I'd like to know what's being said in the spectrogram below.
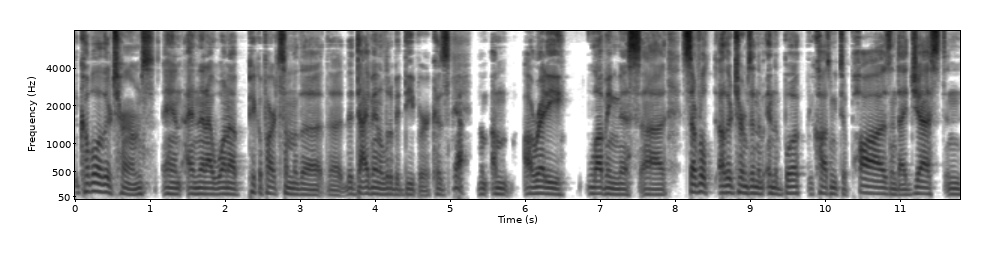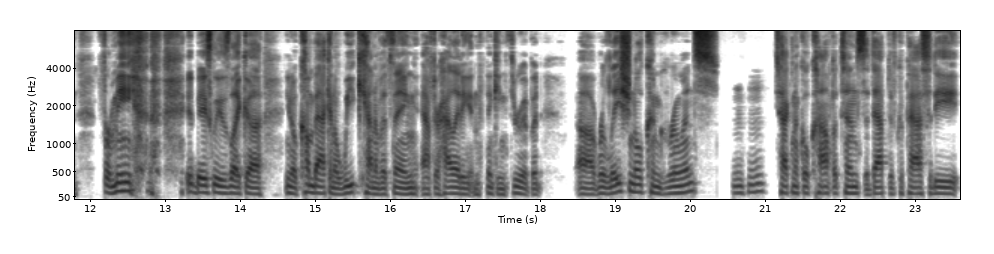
a couple other terms and and then I want to pick apart some of the, the the dive in a little bit deeper because yeah. I'm, I'm, already loving this. Uh, several other terms in the in the book that caused me to pause and digest. And for me, it basically is like a you know come back in a week kind of a thing after highlighting it and thinking through it. But uh, relational congruence, mm-hmm. technical competence, adaptive capacity,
